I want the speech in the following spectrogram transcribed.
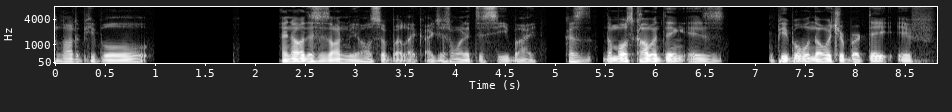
a lot of people I know this is on me also, but like I just wanted to see by because the most common thing is people will know it's your birthday if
